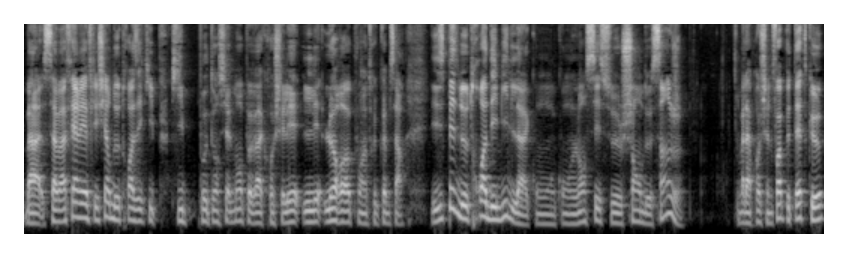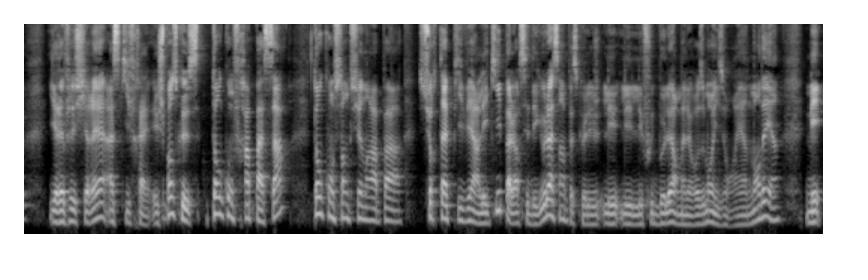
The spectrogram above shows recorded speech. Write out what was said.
bah ça va faire réfléchir deux trois équipes qui potentiellement peuvent accrocher l'Europe ou un truc comme ça. Les espèces de trois débiles là qu'on ont lancé ce chant de singe, bah, la prochaine fois peut-être qu'ils réfléchiraient à ce qu'ils feraient. Et je pense que tant qu'on fera pas ça, tant qu'on sanctionnera pas sur tapis vert l'équipe, alors c'est dégueulasse, hein, parce que les, footballeurs, malheureusement, ils ont rien demandé, hein, mais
